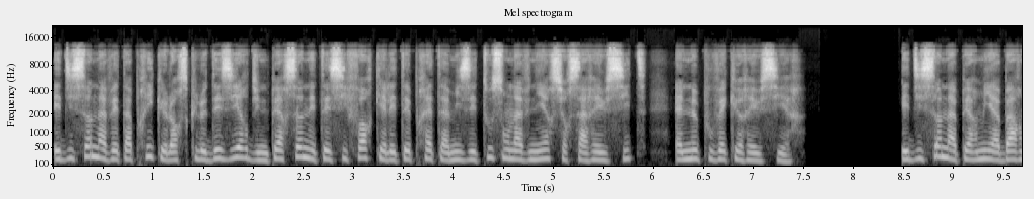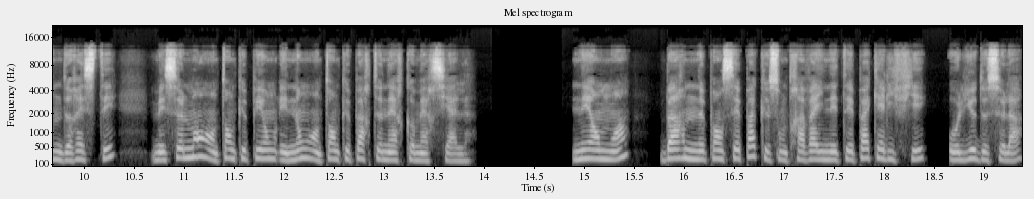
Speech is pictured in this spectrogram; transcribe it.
Edison avait appris que lorsque le désir d'une personne était si fort qu'elle était prête à miser tout son avenir sur sa réussite, elle ne pouvait que réussir. Edison a permis à Barnes de rester, mais seulement en tant que péon et non en tant que partenaire commercial. Néanmoins, Barnes ne pensait pas que son travail n'était pas qualifié, au lieu de cela,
